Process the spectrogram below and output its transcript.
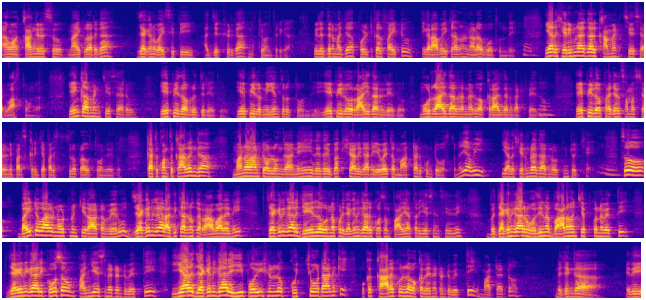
ఆమె కాంగ్రెస్ నాయకులుగా జగన్ వైసీపీ అధ్యక్షుడిగా ముఖ్యమంత్రిగా. వీళ్ళిద్దరి మధ్య పొలిటికల్ ఫైట్ ఇక రాబోయే కాలంలో నడవబోతుంది. ఇవాళ షర్మిలా గారు కామెంట్ చేశారు వాస్తవంగా. ఏం కామెంట్ చేశారు? ఏపీలో అభివృద్ధి లేదు ఏపీలో నియంతృత్వం ఉంది ఏపీలో రాజధాని లేదు మూడు రాజధానులు అన్నాడు ఒక్క రాజధాని కట్టలేదు. ఏపీలో ప్రజల సమస్యలని పరిష్కరించే పరిస్థితిలో ప్రభుత్వం లేదు. గత కొంతకాలంగా మన లాంటి వాళ్ళం కానీ లేదా విపక్షాలు కానీ ఏవైతే మాట్లాడుకుంటూ వస్తున్నాయో అవి ఇవాళ షర్మిలా గారి నోటి నుంచి వచ్చాయి. సో బయట వాళ్ళ నోటి నుంచి రావటం వేరు. జగన్ గారు అధికారంలోకి రావాలని జగన్ గారు జైల్లో ఉన్నప్పుడు జగన్ గారి కోసం పాదయాత్ర చేసింది. జగన్ గారు వదిలిన బాణం అని చెప్పుకున్న వ్యక్తి జగన్ గారి కోసం పనిచేసినటువంటి వ్యక్తి ఇవాళ జగన్ గారు ఈ పొజిషన్లో కూర్చోవడానికి ఒక కారకుల్లో ఒకరైనటువంటి వ్యక్తి మాట్లాడటం నిజంగా ఇది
